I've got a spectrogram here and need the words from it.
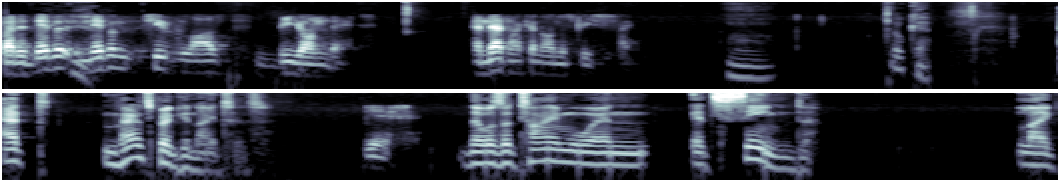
but it never yeah. never materialized beyond that, and that I can honestly say. Mm. Okay, at Maritzburg United, yes, there was a time when it seemed like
